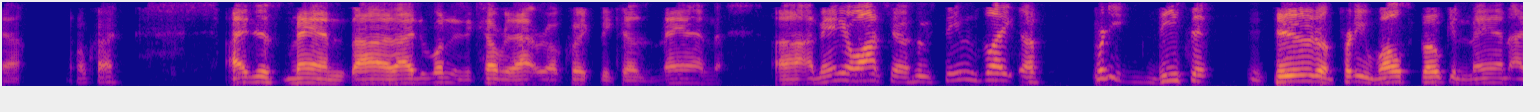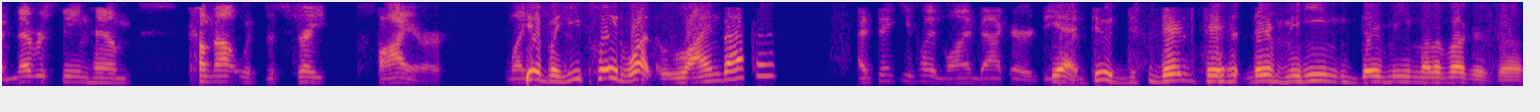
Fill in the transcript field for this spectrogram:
Yeah. Okay. I just man, uh, I wanted to cover that real quick because man, uh, Emmanuel Acho, who seems like a pretty decent dude, a pretty well-spoken man. I've never seen him come out with the straight fire. Like yeah, but he played what linebacker? I think he played linebacker. Yeah, dude, they're they're they're mean. They're mean motherfuckers, bro.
